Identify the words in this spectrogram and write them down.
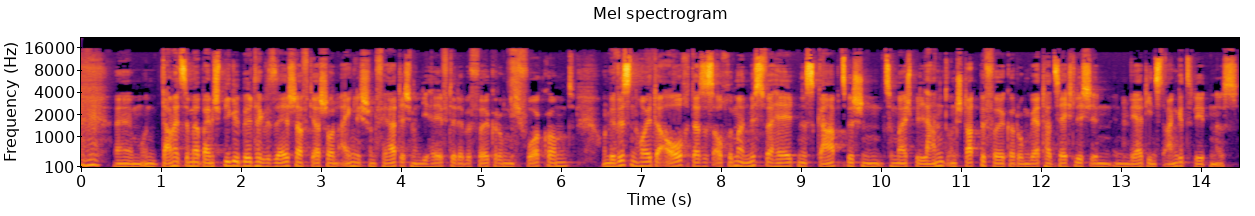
Mhm. Ähm, und damit sind wir beim Spiegelbild der Gesellschaft ja schon eigentlich schon fertig, wenn die Hälfte der Bevölkerung nicht vorkommt. Und wir wissen heute auch, dass es auch immer ein Missverhältnis gab zwischen zum Beispiel Land- und Stadtbevölkerung, wer tatsächlich in, in den Wehrdienst angetreten ist.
